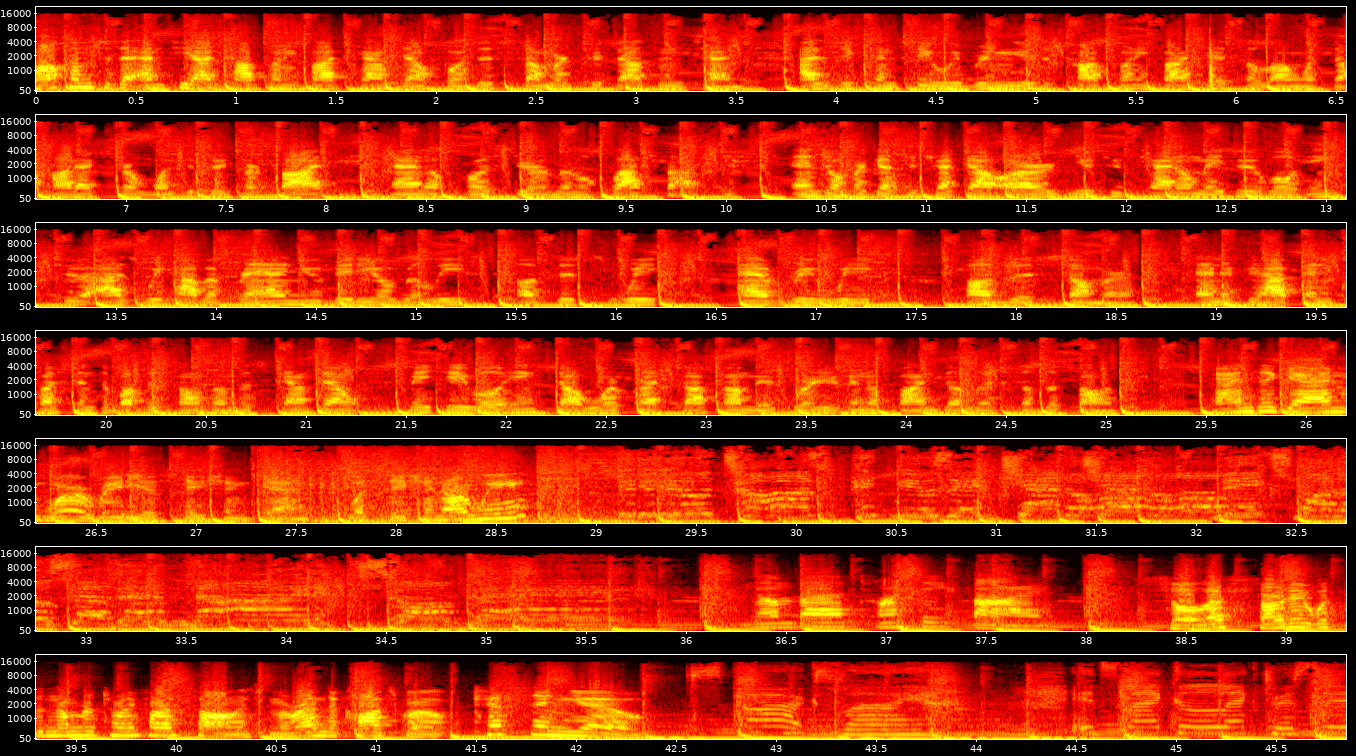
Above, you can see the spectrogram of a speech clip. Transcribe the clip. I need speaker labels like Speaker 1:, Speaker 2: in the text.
Speaker 1: Welcome to the MTI Top 25 Countdown for this summer 2010. As you can see, we bring you the top 25 hits along with the hot extra 1, 2, 3, 4, 5, and of course your little flashback. And don't forget to check out our YouTube channel, Maybe Will Inc. too, as we have a brand new video released of this week, every week of this summer. And if you have any questions about the songs on this countdown, makeawillinc.wordpress.com is where you're gonna find the list of the songs. And again, we're a radio station again. What station are we?
Speaker 2: Utah's hit music channel. Mix 1079.
Speaker 3: Number 25.
Speaker 1: So let's start it with the number 25 song. It's Miranda Cosgrove, Kissing You.
Speaker 2: Oh Sparks fly. It's like electricity.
